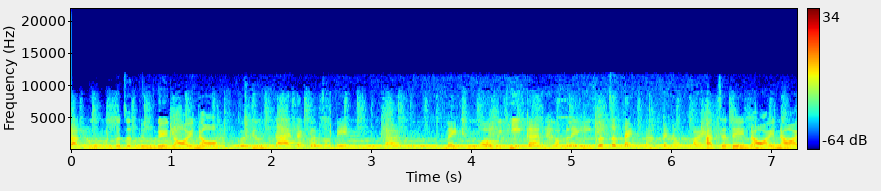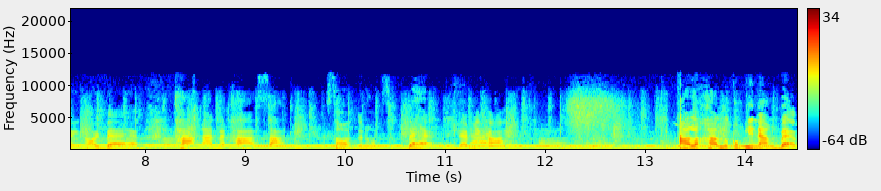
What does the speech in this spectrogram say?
รัดรูปมันก็จะดึงได้น้อยเนาะ ก็ดึงได้แต่ก็จะเป็นแบบหมายถึงว่าวิธีการทำอะไรอย่างงี้ก็จะแตกต่างกันออกไป อาจจะได้น้อยหน่อยน้อยแบบค่ะถ้างั้นนะคะ สาธิตสอนต้นหอมสักแบบหนึ่งได้ไหมคะเลยค่ะ เอาละค่ะ แล้วก็มีนางแบบ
